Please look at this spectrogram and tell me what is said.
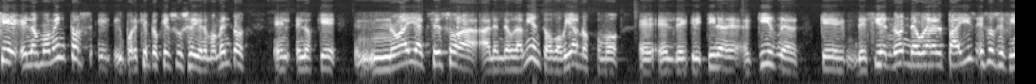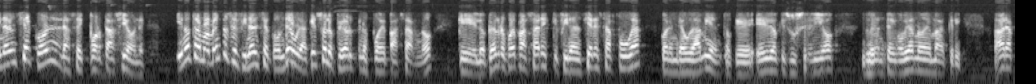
Que en los momentos, eh, por ejemplo, ¿qué sucedió? En los momentos en, los que no hay acceso al endeudamiento, gobiernos como eh, el de Cristina Kirchner, que deciden no endeudar al país, eso se financia con las exportaciones. Y en otro momento se financia con deuda, que eso es lo peor que nos puede pasar, ¿no? Que lo peor que nos puede pasar es que financiar esa fuga con endeudamiento, que es lo que sucedió durante el gobierno de Macri. Ahora,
